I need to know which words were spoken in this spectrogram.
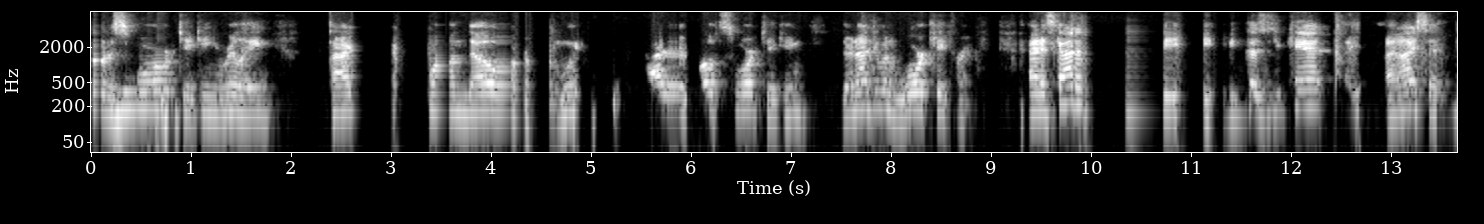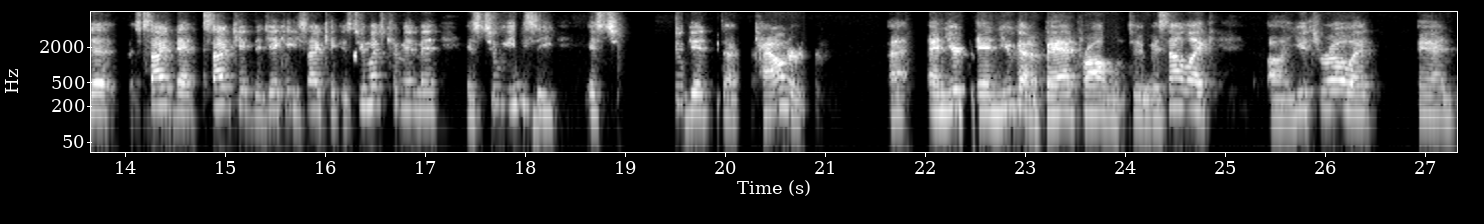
of sport kicking, really. Taekwondo or Muay they're both sport kicking. They're not doing war kicking. And it's got to be because you can't. And I said the side that side kick, the JKD side kick, is too much commitment. It's too easy. It's to get uh, countered, uh, and you're and you got a bad problem too. It's not like uh, you throw it and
